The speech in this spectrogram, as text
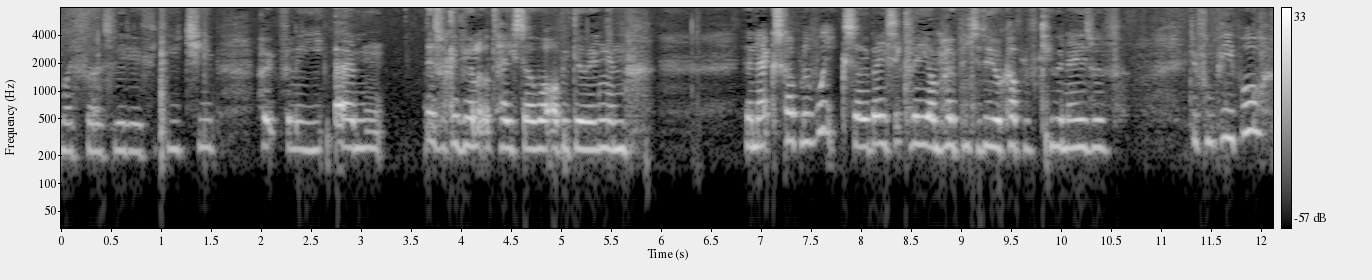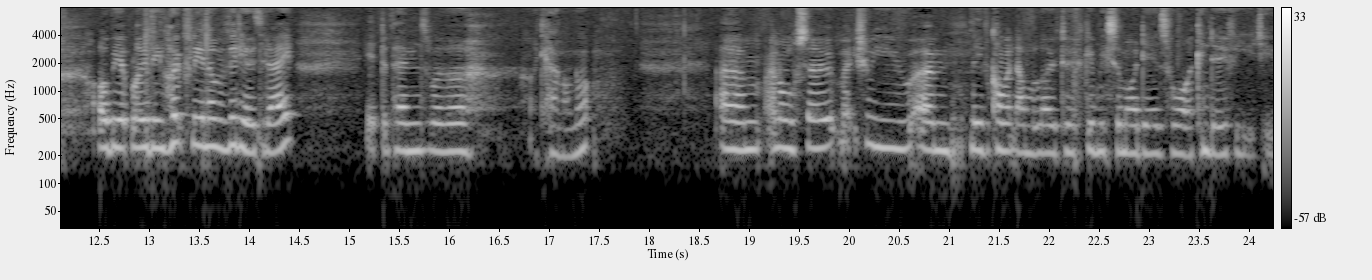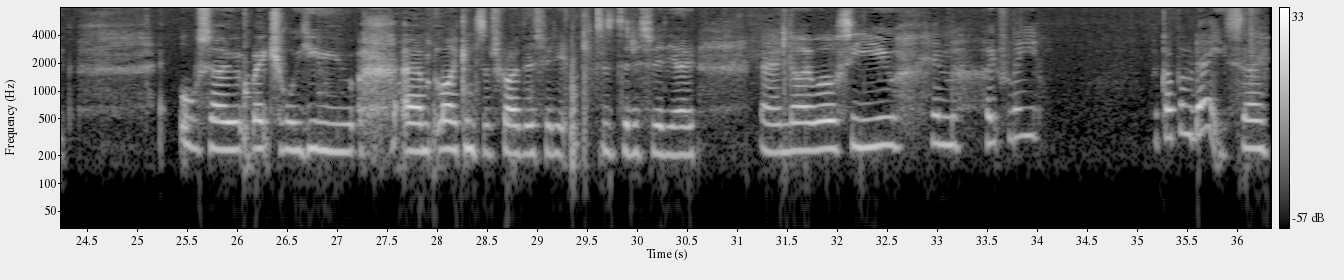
is my first video for YouTube. Hopefully um, this will give you a little taste of what I'll be doing in the next couple of weeks. So basically I'm hoping to do a couple of Q&As with different people. I'll be uploading hopefully another video today. It depends whether I can or not. Um, and also make sure you um, leave a comment down below to give me some ideas for what I can do for YouTube. Also make sure you um, like and subscribe this video to, to this video and I will see you in hopefully a couple of days. So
